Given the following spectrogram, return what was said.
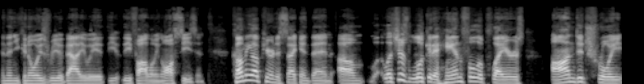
And then you can always reevaluate the, the following off season. Coming up here in a second, then, um, let's just look at a handful of players on Detroit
